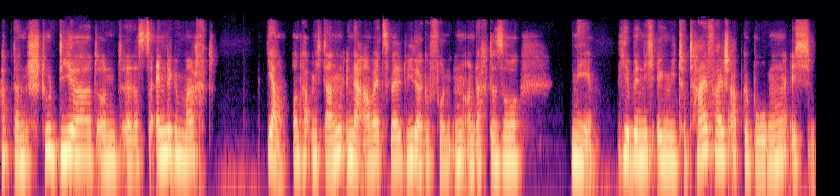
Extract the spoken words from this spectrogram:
habe dann studiert und äh, das zu Ende gemacht. Ja, und habe mich dann in der Arbeitswelt wiedergefunden und dachte so, nee, hier bin ich irgendwie total falsch abgebogen. Ich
